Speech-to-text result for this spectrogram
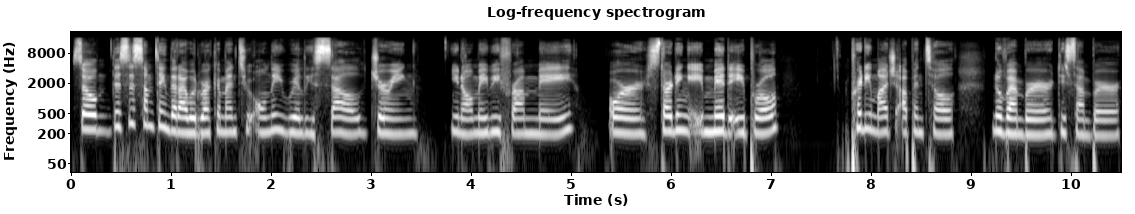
So this is something that I would recommend to only really sell during, you know, maybe from May or starting mid April pretty much up until November, December,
